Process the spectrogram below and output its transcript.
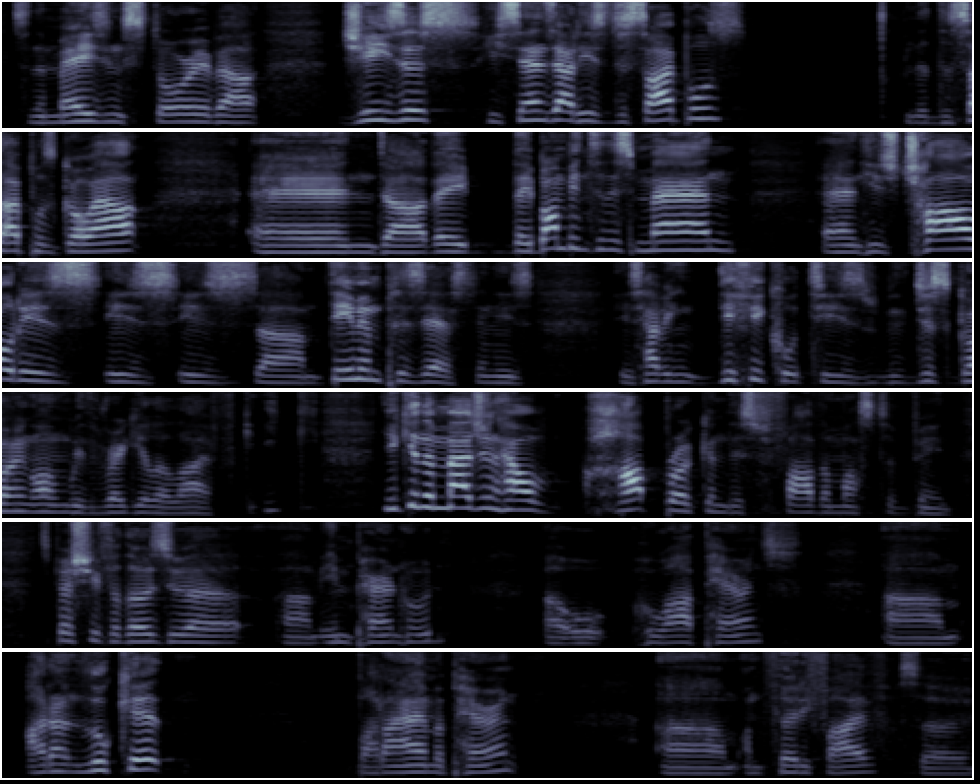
it's an amazing story about Jesus. He sends out his disciples. The disciples go out and uh, they they bump into this man, and his child is is is um, demon possessed, and he's he's having difficulties with just going on with regular life. You can imagine how heartbroken this father must have been, especially for those who are um, in parenthood uh, or who are parents. Um, I don't look it, but I am a parent. Um, I'm 35, so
